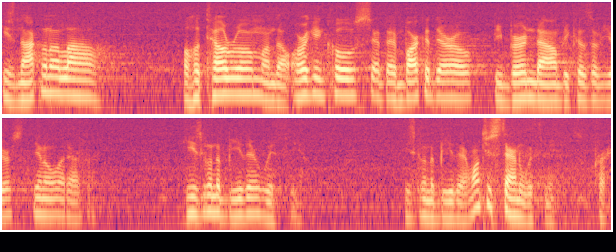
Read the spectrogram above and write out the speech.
He's not going to allow a hotel room on the Oregon coast at the Embarcadero be burned down because of your, you know, whatever. He's going to be there with you. He's going to be there. Why don't you stand with me? Pray.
